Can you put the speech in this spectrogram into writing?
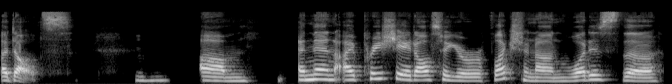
adults. Mm-hmm. Um, and then I appreciate also your reflection on what is the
